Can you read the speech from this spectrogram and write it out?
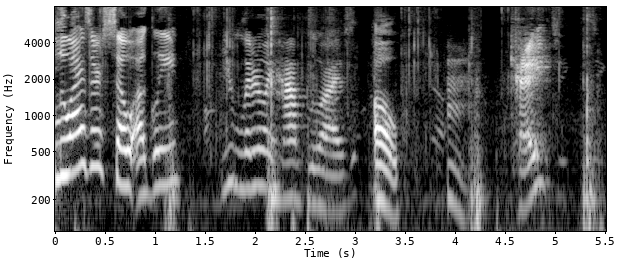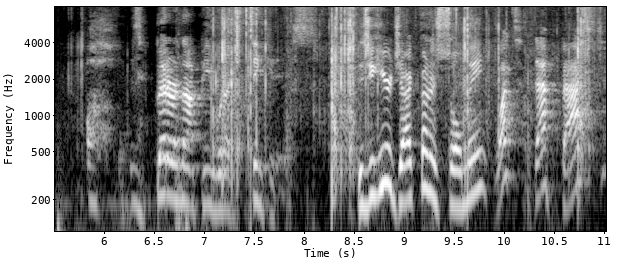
Blue eyes are so ugly. You literally have blue eyes. Oh. Okay? Oh, this better not be what I think it is. Did you hear Jack found his soulmate? What? That fast?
